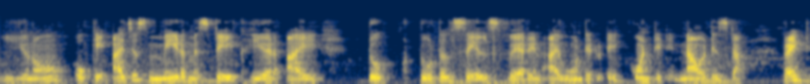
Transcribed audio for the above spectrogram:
you know okay i just made a mistake here i took total sales wherein I wanted to take quantity. Now it is done right?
